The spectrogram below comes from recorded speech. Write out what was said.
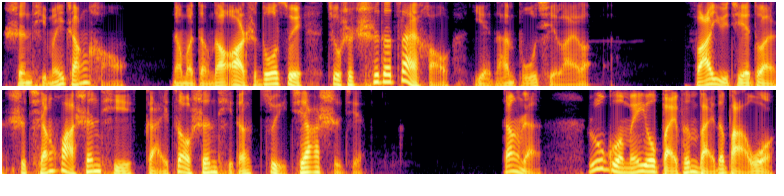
身体没长好。那么等到二十多岁，就是吃的再好，也难补起来了。发育阶段是强化身体、改造身体的最佳时间。当然，如果没有百分百的把握，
